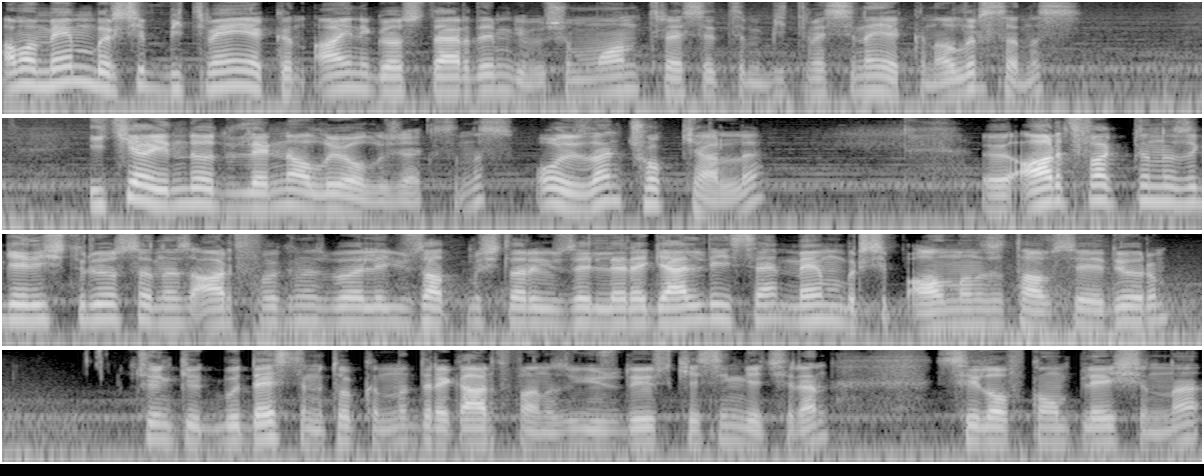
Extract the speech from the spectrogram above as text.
Ama membership bitmeye yakın aynı gösterdiğim gibi şu month reset'in bitmesine yakın alırsanız 2 ayında ödüllerini alıyor olacaksınız. O yüzden çok karlı. Ee, artifaktınızı geliştiriyorsanız, artifaktınız böyle 160'lara 150'lere geldiyse membership almanızı tavsiye ediyorum. Çünkü bu Destiny token'ını direkt artifaktınızı %100 kesin geçiren Seal of Completion'la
